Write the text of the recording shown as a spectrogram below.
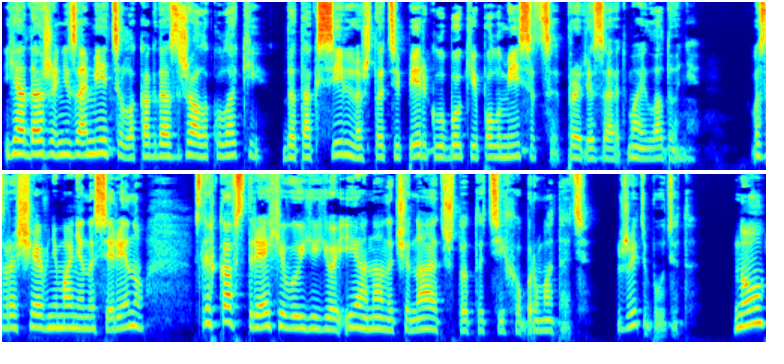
Я даже не заметила, когда сжала кулаки. Да так сильно, что теперь глубокие полумесяцы прорезают мои ладони. Возвращая внимание на сирену, слегка встряхиваю ее, и она начинает что-то тихо бормотать. Жить будет. «Ну,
